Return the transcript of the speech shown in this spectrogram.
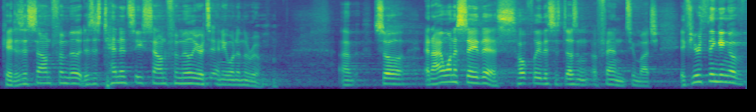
Okay, does this sound familiar? Does this tendency sound familiar to anyone in the room? Um, so, and I want to say this. Hopefully, this doesn't offend too much. If you're thinking of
